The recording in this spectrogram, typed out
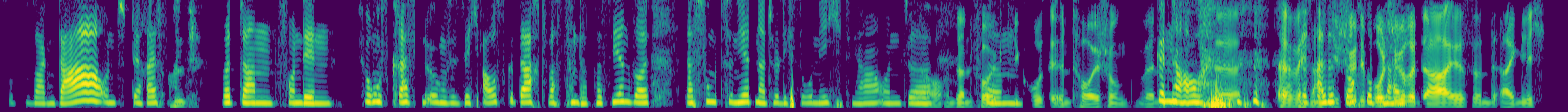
sozusagen da und der Rest Und wird dann von den Führungskräften irgendwie sich ausgedacht, was dann da passieren soll. Das funktioniert natürlich so nicht, ja. Und äh, Genau, und dann folgt die ähm, große Enttäuschung, wenn genau, äh, äh, wenn dann alles die schöne so bleibt. Broschüre da ist und eigentlich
